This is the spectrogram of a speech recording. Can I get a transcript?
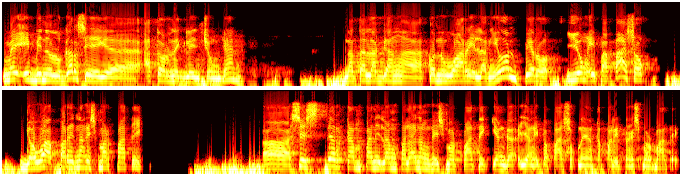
may ibinulgar si uh, Attorney Glenn Chong dyan. Na talagang ah, kunwari lang yun. Pero yung ipapasok, gawa pa rin ng Smart Ah, sister company lang pala ng Smart Patek yung, yung ipapasok na yung kapalit ng Smart Patek.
